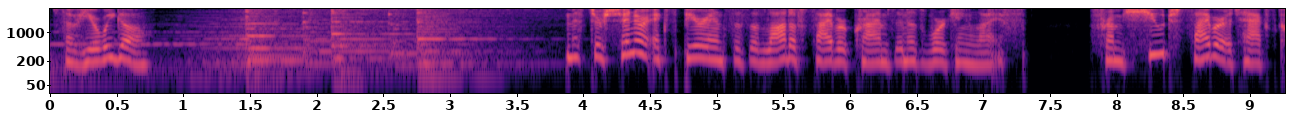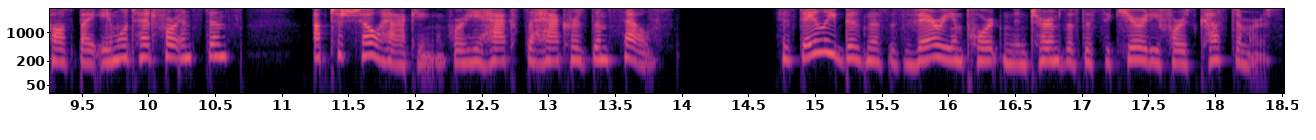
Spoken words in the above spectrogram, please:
So here we go. Mr. Schinner experiences a lot of cybercrimes in his working life. From huge cyber attacks caused by Emotet, for instance, up to show hacking, where he hacks the hackers themselves. His daily business is very important in terms of the security for his customers,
